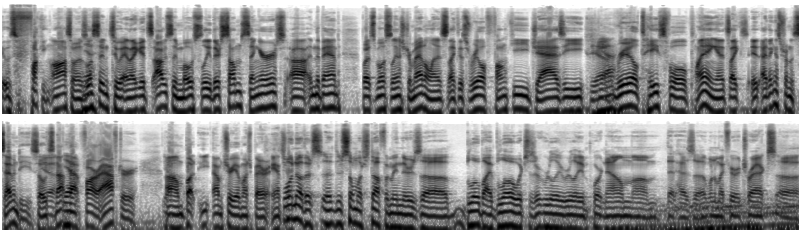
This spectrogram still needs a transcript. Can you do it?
It was fucking awesome. I was Yeah. listening to it, and like it's obviously mostly there's some singers uh, in the band, but it's mostly instrumental, and it's like this real funky, jazzy, Yeah. real tasteful playing, and it's like it, I think it's from the '70s, so it's not Yeah. that far after. Um, but I'm sure you have a much better answer. Well, no, there's uh, there's so much stuff. I mean, there's uh, "Blow by Blow," which is a really really important album um, that has uh, one of my favorite tracks, uh,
